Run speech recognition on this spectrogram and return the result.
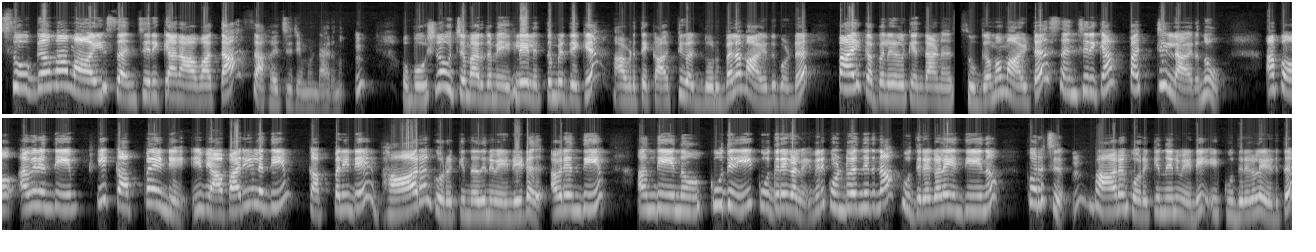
സുഗമമായി സഞ്ചരിക്കാനാവാത്ത സാഹചര്യം ഉണ്ടായിരുന്നു. ഉപോഷ്ണ ഉച്ചമർദ്ദ മേഖലയിൽ എത്തുമ്പോഴത്തേക്ക് അവിടുത്തെ കാറ്റുകൾ ദുർബലമായതുകൊണ്ട് പായ്ക്കപ്പലുകൾക്ക് എന്താണ് സുഗമമായിട്ട് സഞ്ചരിക്കാൻ പറ്റില്ലായിരുന്നു. അപ്പോ അവരെന്ത് ചെയ്യും? ഈ കപ്പലിന്റെ ഈ വ്യാപാരികൾ എന്ത് ചെയ്യും? കപ്പലിന്റെ ഭാരം കുറയ്ക്കുന്നതിന് വേണ്ടിയിട്ട് അവരെന്ത് ചെയ്യും? എന്ത് ചെയ്യുന്നു? കുതിര ഈ കുതിരകൾ ഇവർ കൊണ്ടുവന്നിരുന്ന കുതിരകളെ എന്ത് ചെയ്യുന്നു? കുറച്ച് ഭാരം കുറയ്ക്കുന്നതിന് വേണ്ടി ഈ കുതിരകളെ എടുത്ത്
